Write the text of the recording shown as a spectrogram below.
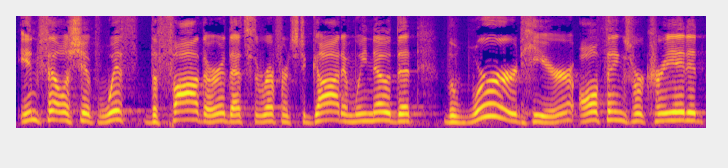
in fellowship with the Father. That's the reference to God. And we know that the Word here, all things were created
